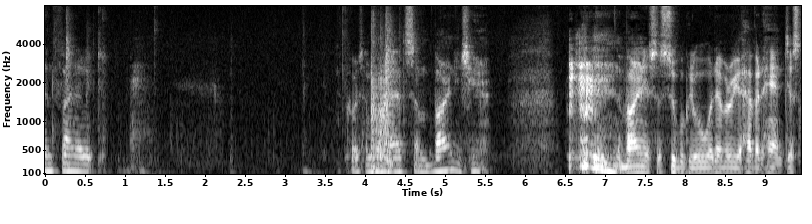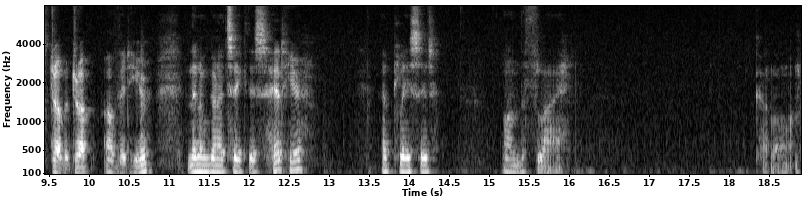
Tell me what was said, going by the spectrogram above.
then finally, of course I'm gonna add some varnish here. varnish or super glue, whatever you have at hand, just drop a drop of it here. And then I'm gonna take this head here and place it on the fly. Come on.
